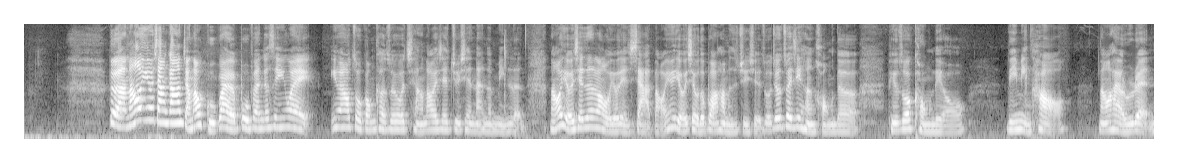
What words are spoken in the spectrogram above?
对啊，然后因为像刚刚讲到古怪的部分，就是因为因为要做功课，所以我抢到一些巨蟹男的名人，然后有一些真的让我有点吓到，因为有一些我都不知道他们是巨蟹座，就最近很红的，比如说孔刘、李敏镐，然后还有 Rain，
